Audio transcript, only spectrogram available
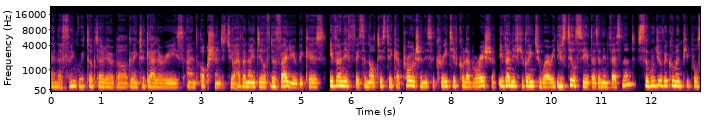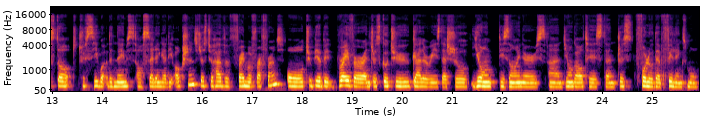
And I think we talked earlier about going to galleries and auctions to have an idea of the value because even if it's an artistic approach and it's a creative collaboration, even if you're going to wear it, you still see it as an investment. So would you recommend people start to see what the names are selling at the auctions just to have a frame of reference or to be a bit braver and just go to galleries that show young designers and young artists and just follow their feelings more?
